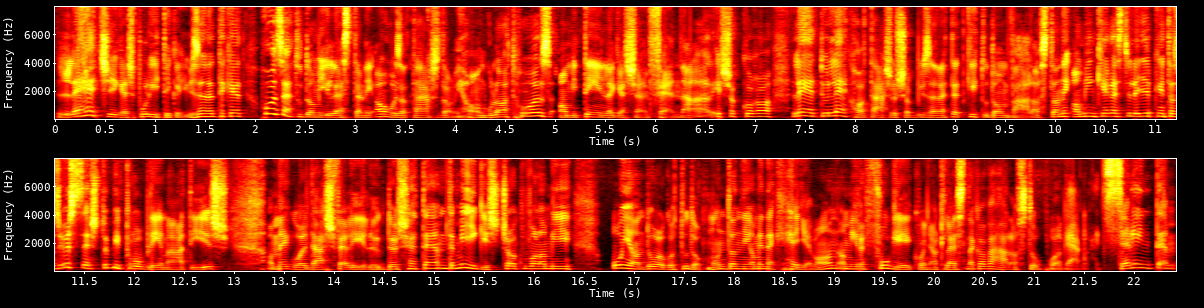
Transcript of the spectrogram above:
lehetséges politikai üzeneteket hozzá tudom illeszteni ahhoz a társadalmi hangulathoz, ami ténylegesen fennáll, és akkor a lehető leghatásosabb üzenetet ki tudom választani, amin keresztül egyébként az összes többi problémát is a megoldás felé lögdöshetem, de mégiscsak valami olyan dolgot tudok mondani, aminek hegye van, amire fogékonyak lesznek a választópolgárok. Hát szerintem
